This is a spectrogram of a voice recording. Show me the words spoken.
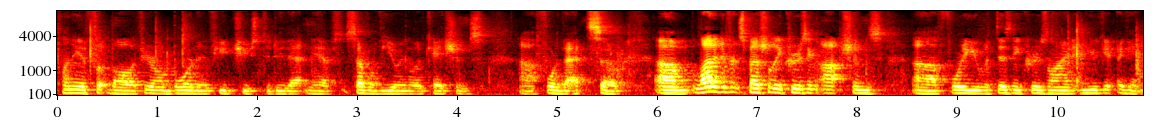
plenty of football if you're on board and if you choose to do that. And they have several viewing locations uh, for that. So um, a lot of different specialty cruising options uh, for you with Disney Cruise Line, and you get again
